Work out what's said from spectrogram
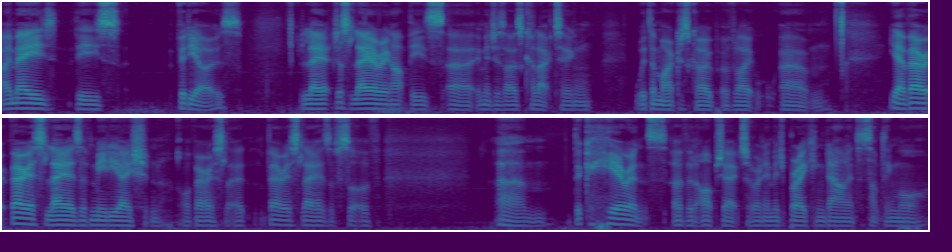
I made these videos, lay, just layering up these uh, images I was collecting with the microscope of like um, yeah var- various layers of mediation or various la- various layers of sort of um, the coherence of an object or an image breaking down into something more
